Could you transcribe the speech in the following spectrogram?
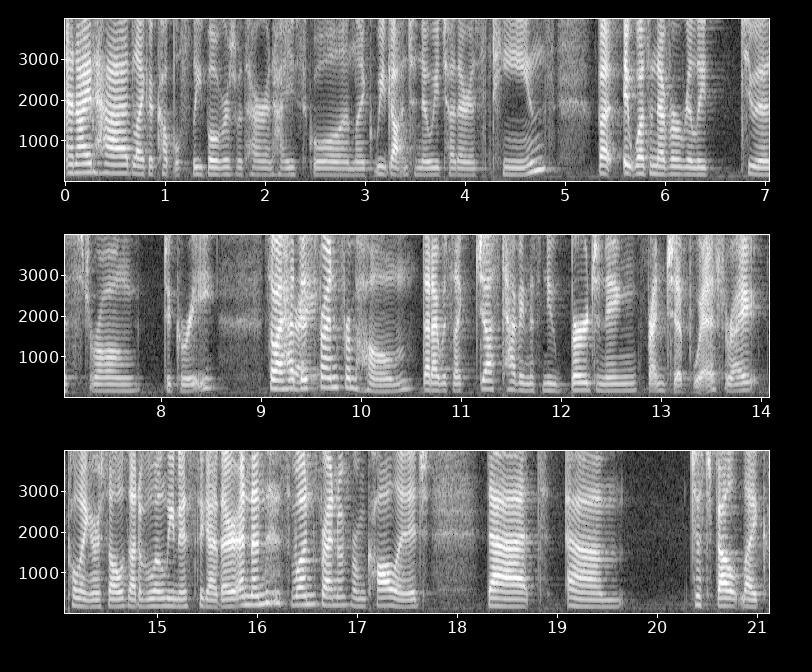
and I'd had like a couple sleepovers with her in high school, and like we'd gotten to know each other as teens, but it wasn't ever really to a strong degree. So I had this friend from home that I was like just having this new burgeoning friendship with, right? Pulling ourselves out of loneliness together. And then this one friend from college that um, just felt like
